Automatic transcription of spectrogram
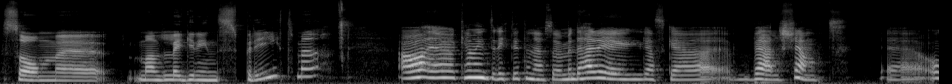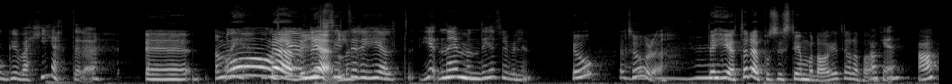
Som eh, man lägger in sprit med. Ja, jag kan inte riktigt den här storyn, men det här är ganska välkänt. Eh, Åh gud, vad heter det? Eh, ja men det är gud, bävergäll. sitter det helt... he- nej, men det heter det väl inte? Jo, jag tror det. Det heter det på Systembolaget i alla fall. Okej, ja.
